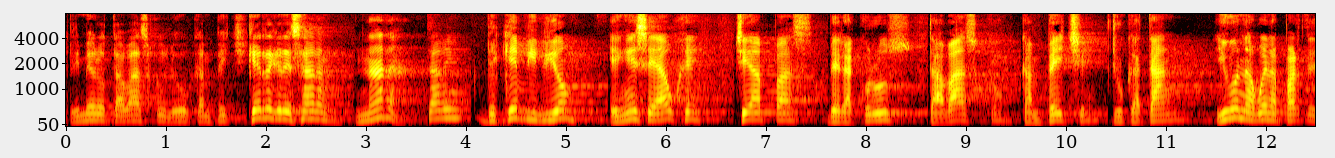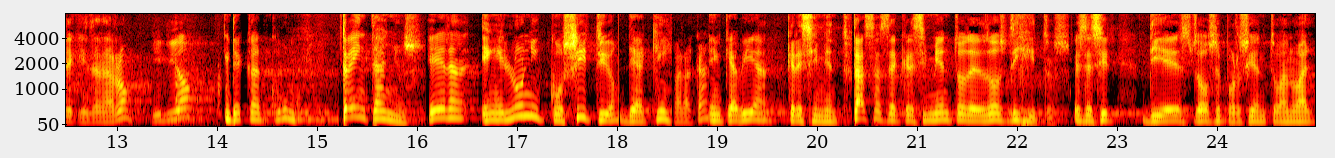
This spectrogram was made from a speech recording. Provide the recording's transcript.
primero Tabasco y luego Campeche. ¿Qué regresaron? Nada. ¿Saben de qué vivió en ese auge Chiapas, Veracruz, Tabasco, Campeche, Yucatán y una buena parte de Quintana Roo? Vivió de Cancún. 30 años. Era en el único sitio de aquí para acá en que había crecimiento. Tasas de crecimiento de dos dígitos, es decir, 10, 12% anual.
